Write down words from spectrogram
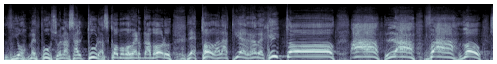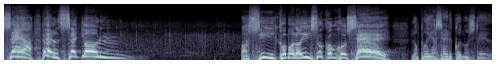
Dios me puso en las alturas como gobernador de toda la tierra de Egipto. Alabado sea el Señor. Así como lo hizo con José, lo puede hacer con usted.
